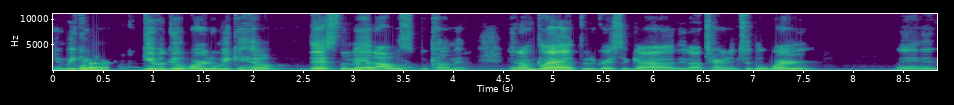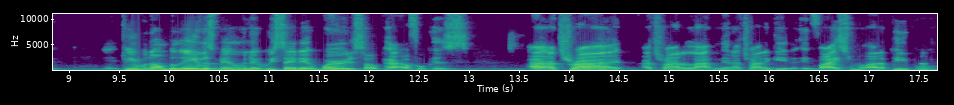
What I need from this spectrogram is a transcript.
and we can right. give a good word and we can help. That's the man right. I was becoming, and I'm glad through the grace of God that I turned into the Word. Man, it, it, people don't believe us, man, when we say that word is so powerful because I, I, tried I tried a lot, man. I tried to get advice from a lot of people.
